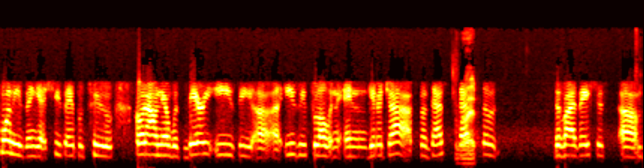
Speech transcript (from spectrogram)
20s, and yet she's able to go down there with very easy, uh, easy flow and, and get a job. So that's that's right. the the vivacious um,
